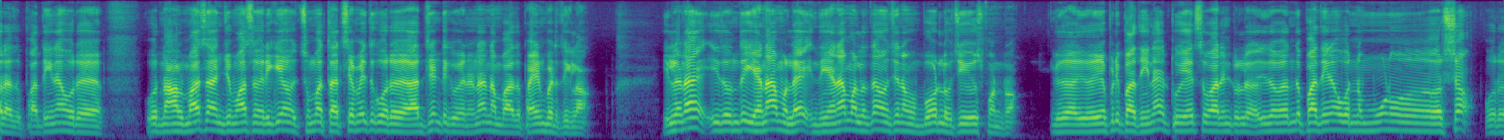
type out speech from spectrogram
வராது. பார்த்தீங்கன்னா ஒரு ஒரு நாலு மாதம் அஞ்சு மாதம் வரைக்கும் சும்மா தற்சமயத்துக்கு ஒரு அர்ஜென்ட்டுக்கு வேணும்னா நம்ம அதை பயன்படுத்திக்கலாம். இல்லைனா இது வந்து எனாமலை இந்த எனாமலை தான் வச்சு நம்ம போர்டில் வச்சு யூஸ் பண்ணுறோம் இது இது எப்படி பார்த்தீங்கன்னா டூ இயர்ஸ் வாரண்டி உள்ள இதை வந்து பார்த்தீங்கன்னா ஒரு மூணு வருஷம் ஒரு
